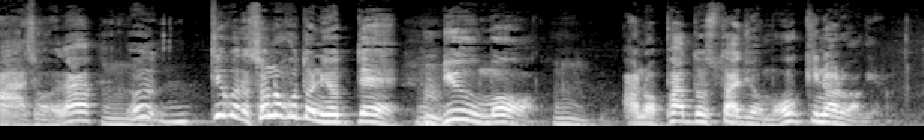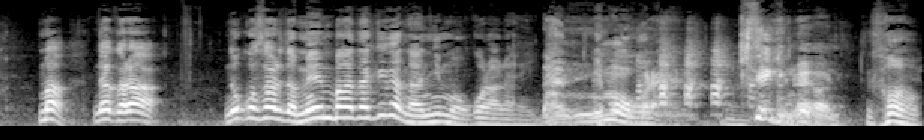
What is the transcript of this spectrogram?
ああそうだ、うん。っていうことはそのことによって龍も、あのパッドスタジオも大きくなるわけよ。まあだから残されたメンバーだけが何にも起こらない。何にも起こらない奇跡のように。そう。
